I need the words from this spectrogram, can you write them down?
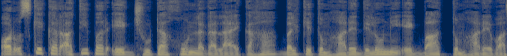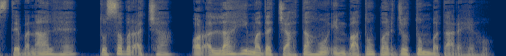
اور اس کے کراتی پر ایک جھوٹا خون لگا لائے کہا، بلکہ تمہارے دلوں نے ایک بات تمہارے واسطے بنال ہے، تو صبر اچھا اور اللہ ہی مدد چاہتا ہوں ان باتوں پر جو تم بتا رہے ہو۔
